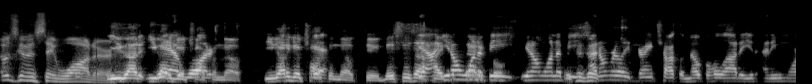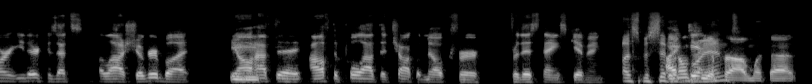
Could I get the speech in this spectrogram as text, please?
I was gonna say water. You got to You got to Yeah, go water. chocolate milk. You got to go chocolate milk, dude. This is a Yeah, you don't want to be. You don't want to be. is I a- don't really drink chocolate milk a whole lot anymore either because that's a lot of sugar. But you know, Mhm. I'll have to. I'll have to pull out the chocolate milk for for this Thanksgiving. a specific I don't see a problem with that.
